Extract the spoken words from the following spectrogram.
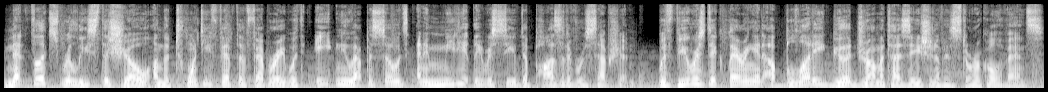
Netflix released the show on the 25th of February with eight new episodes and immediately received a positive reception, with viewers declaring it a bloody good dramatization of historical events.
